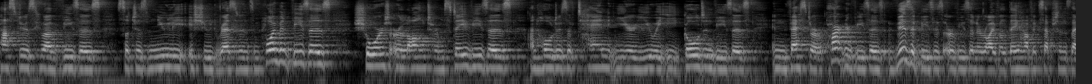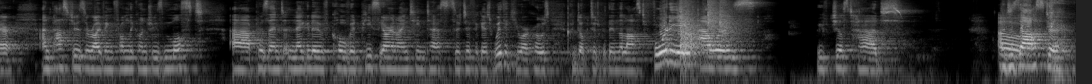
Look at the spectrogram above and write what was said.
passengers who have visas such as newly issued residence employment visas, short or long term stay visas, and holders of 10 year UAE golden visas, investor or partner visas, visit visas, or visa on arrival, they have exceptions there. And passengers arriving from the countries must uh, present a negative COVID PCR 19 test certificate with a QR code conducted within the last 48 hours. We've just had a Oh. disaster.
